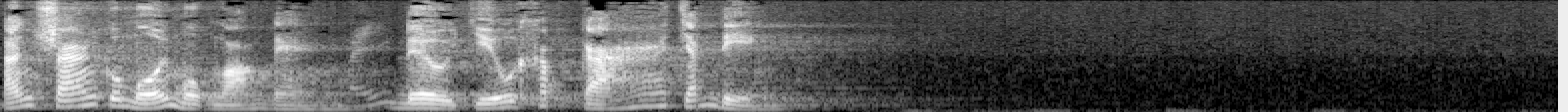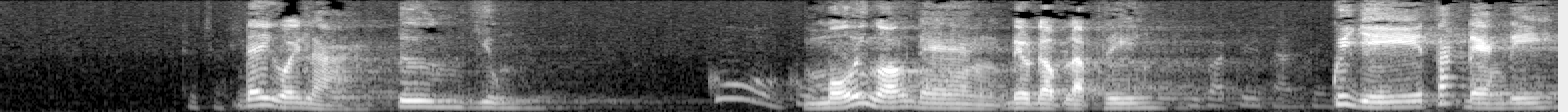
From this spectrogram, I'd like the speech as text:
Ánh sáng của mỗi một ngọn đèn Đều chiếu khắp cả chánh điện. Đây gọi là tương dung. Mỗi ngọn đèn đều độc lập riêng. Quý vị tắt đèn đi,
